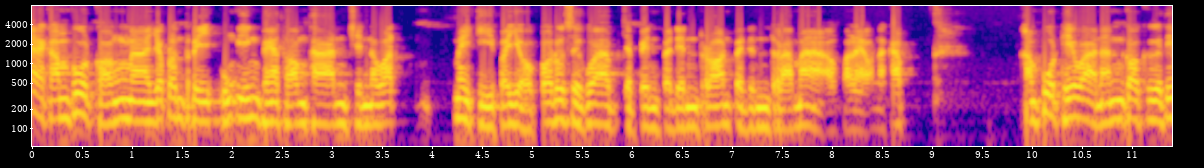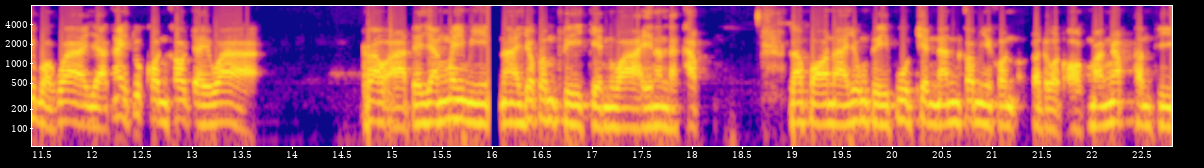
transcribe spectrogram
ค่คำพูดของนายกรัฐมนตรีอุ้งอิงแพทองทานชินวัตรไม่กี่ประโยคก็รู้สึกว่าจะเป็นประเด็นร้อนประเด็นดราม่าออกมาแล้วนะครับคำพูดที่ว่านั้นก็คือที่บอกว่าอยากให้ทุกคนเข้าใจว่า เราอาจจะยังไม่มีนายกรัฐมนตรีเจนวายนั่นแหละครับ แล้วพอนายกรัฐมนตรีพูดเช่นนั้น ก็มีคนกระโดดออกมางับทันที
